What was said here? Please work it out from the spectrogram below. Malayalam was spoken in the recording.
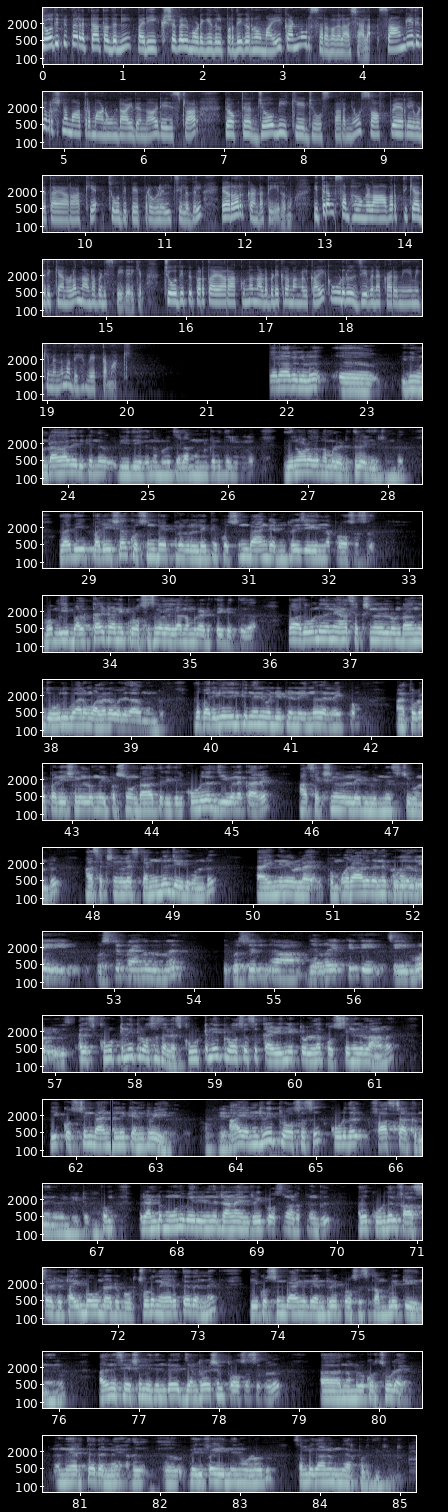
ചോദ്യപേപ്പർ എത്താത്തതിൽ പരീക്ഷകൾ മുടങ്ങിയതിൽ പ്രതികരണവുമായി കണ്ണൂർ സർവകലാശാല. സാങ്കേതിക പ്രശ്നം മാത്രമാണ് ഉണ്ടായതെന്ന് registrar doctor Joby K Jose പറഞ്ഞു. സോഫ്റ്റ്വെയറിലൂടെ തയ്യാറാക്കിയ ചോദ്യപേപ്പറുകളിൽ ചിലതിൽ എറർ കണ്ടെത്തിയിരുന്നു. ഇത്തരം സംഭവങ്ങൾ ആവർത്തിക്കാതിരിക്കാനുള്ള നടപടി സ്വീകരിക്കും. ചോദ്യപേപ്പർ തയ്യാറാക്കുന്ന നടപടിക്രമങ്ങൾക്കായി കൂടുതൽ ജീവനക്കാരെ നിയമിക്കുമെന്നും അദ്ദേഹം വ്യക്തമാക്കി. ഇനി ഉണ്ടാകാതിരിക്കുന്ന രീതിയിൽ നമ്മൾ ചില മുൻകരുതലുകൾ ഇതിനോടകം നമ്മൾ എടുത്തു കഴിഞ്ഞിട്ടുണ്ട്. അതായത് ഈ പരീക്ഷ ക്വസ്റ്റ്യൻ പേപ്പറുകളിലേക്ക് ക്വസ്റ്റ്യൻ ബാങ്ക് എൻട്രി ചെയ്യുന്ന പ്രോസസ്സ് അപ്പം ഈ ബൾക്കായിട്ടാണ് ഈ പ്രോസസ്സുകളെല്ലാം നമ്മുടെ അടുത്തേക്ക് എത്തുക. അപ്പോൾ അതുകൊണ്ട് തന്നെ ആ സെക്ഷനുകളിൽ ഉണ്ടാകുന്ന ജോലിഭാരം വളരെ വലുതാകുന്നുണ്ട്. അത് പരിഹരിക്കുന്നതിന് വേണ്ടിയിട്ടുണ്ട് ഇന്ന് തന്നെ ഇപ്പം തുടർ പരീക്ഷകളിലൊന്നും ഈ പ്രശ്നം ഉണ്ടാകാത്ത രീതിയിൽ കൂടുതൽ ജീവനക്കാരെ ആ സെക്ഷനുകളിലേക്ക് വിന്യസിച്ചുകൊണ്ട് ആ സെക്ഷനുകളെ സ്ട്രെങ്തൻ ചെയ്തുകൊണ്ട് ഇങ്ങനെയുള്ള ഇപ്പം ഒരാൾ തന്നെ കൂടുതൽ ക്വസ്റ്റ്യൻ ബാങ്കിൽ നിന്ന് ക്വസ്റ്റ്യൻ ജനറേറ്റ് ചെയ്യുമ്പോൾ ഇത് അല്ല സ്കൂട്ടണി പ്രോസസ് അല്ല. സ്കൂട്ടണി പ്രോസസ് കഴിഞ്ഞിട്ടുള്ള ക്വസ്റ്റ്യനുകളാണ് ഈ ക്വസ്റ്റ്യൻ ബാങ്കിലേക്ക് എൻട്രി ചെയ്യുന്നത്. ആ എൻട്രി പ്രോസസ്സ് കൂടുതൽ ഫാസ്റ്റ് ആക്കുന്നതിന് വേണ്ടിയിട്ട്. ഇപ്പം രണ്ട് മൂന്ന് പേര് ഇരുന്നിട്ടാണ് എൻട്രി പ്രോസസ്സ് നടത്തുന്നത്. അത് കൂടുതൽ ഫാസ്റ്റ് ആയിട്ട് ടൈം ബൗണ്ട് ആയിട്ട് കുറച്ചുകൂടെ നേരത്തെ തന്നെ ഈ ക്വസ്റ്റ്യൻ ബാങ്കിന്റെ എൻട്രി പ്രോസസ്സ് കംപ്ലീറ്റ് ചെയ്യുന്നതിനും അതിനുശേഷം ഇതിന്റെ ജനറേഷൻ പ്രോസസ്സുകൾ നമ്മൾ കുറച്ചുകൂടെ നേരത്തെ തന്നെ അത് വെരിഫൈ ചെയ്യുന്നതിനുള്ള ഒരു സംവിധാനം ഇന്ന് ഏർപ്പെടുത്തിയിട്ടുണ്ട്.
